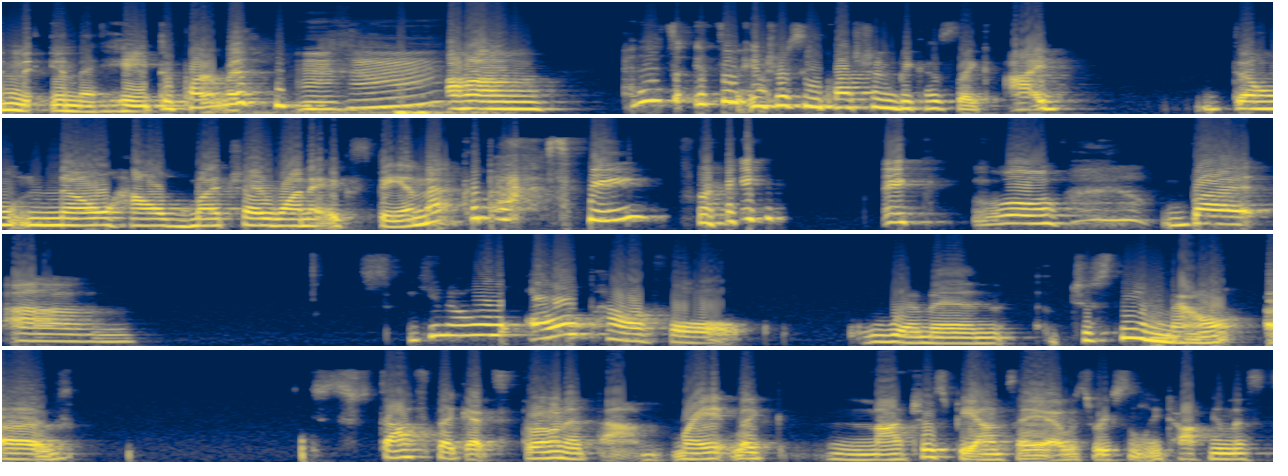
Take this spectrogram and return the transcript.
in the, in the hate department. Mm-hmm. Um, and it's it's an interesting question because like I don't know how much I want to expand that capacity, right? Like, oh, but um, you know, all powerful women, just the amount of stuff that gets thrown at them, right? Like not just Beyonce. I was recently talking this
